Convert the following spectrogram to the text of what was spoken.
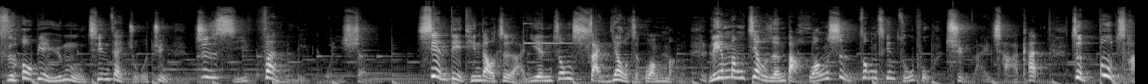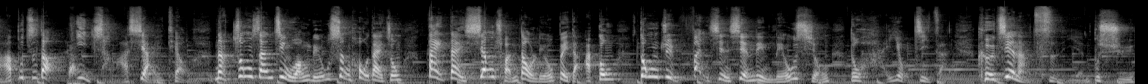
此后便与母亲在涿郡织席贩履为生。献帝听到这啊，眼中闪耀着光芒，连忙叫人把皇室宗亲族谱取来查看。这不查不知道，一查吓一跳。那中山靖王刘胜后代中，代代相传到刘备的阿公东郡范县县令刘雄，都还有记载。可见啊，此言不虚。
